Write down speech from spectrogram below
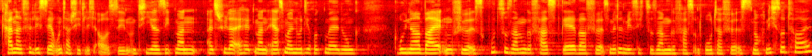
kann natürlich sehr unterschiedlich aussehen. Und hier sieht man, als Schüler erhält man erstmal nur die Rückmeldung, grüner Balken für ist gut zusammengefasst, gelber für ist mittelmäßig zusammengefasst und roter für ist noch nicht so toll.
